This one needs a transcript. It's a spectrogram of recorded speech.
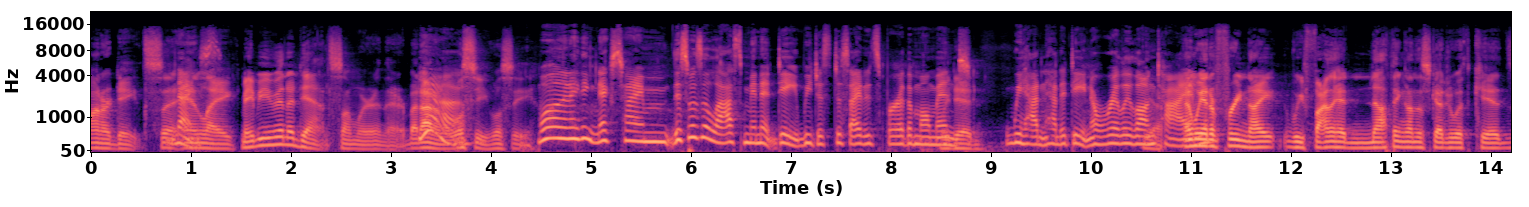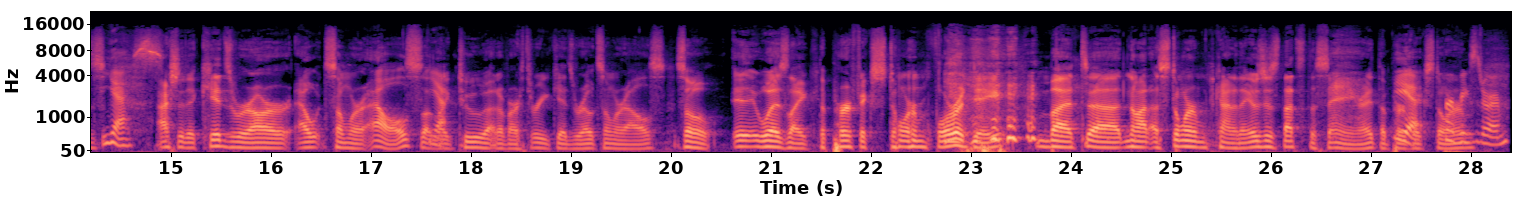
on our dates, and, and like maybe even a dance somewhere in there. But I don't know. Yeah. We'll see. We'll see. Well, and I think next time, this was a last minute date. We just decided spur of the moment. We did. We hadn't had a date in a really long Yeah. time. And we had a free night. We finally had nothing on the schedule with kids. Yes. Actually, the kids were are out somewhere else. So, Yeah. Like two out of our three kids were out somewhere else. So it was like the perfect storm for a date, but uh, not a storm kind of thing. It was just that's the saying, right? The perfect yeah, storm. Perfect storm.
